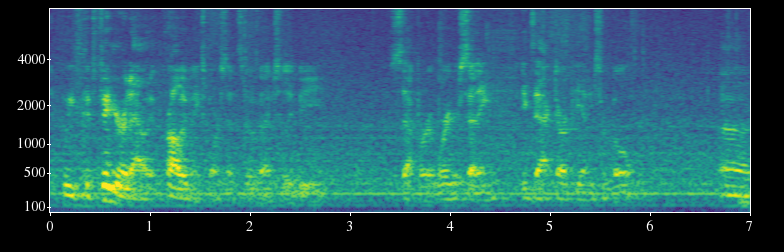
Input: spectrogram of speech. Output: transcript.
if we could figure it out, it probably makes more sense to eventually be separate, where you're setting exact RPMs for both. Um,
